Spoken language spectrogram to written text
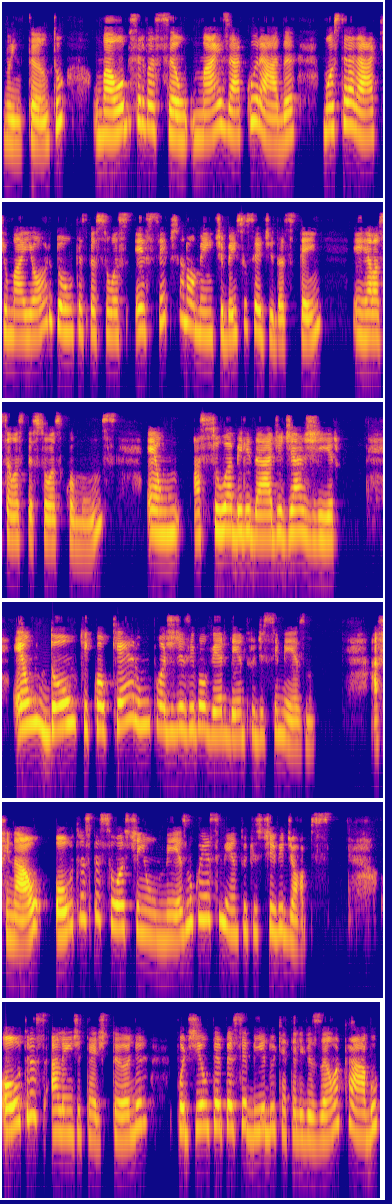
No entanto, uma observação mais acurada mostrará que o maior dom que as pessoas excepcionalmente bem-sucedidas têm em relação às pessoas comuns é um, a sua habilidade de agir é um dom que qualquer um pode desenvolver dentro de si mesmo. Afinal, outras pessoas tinham o mesmo conhecimento que Steve Jobs. Outras, além de Ted Turner, podiam ter percebido que a televisão a cabo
